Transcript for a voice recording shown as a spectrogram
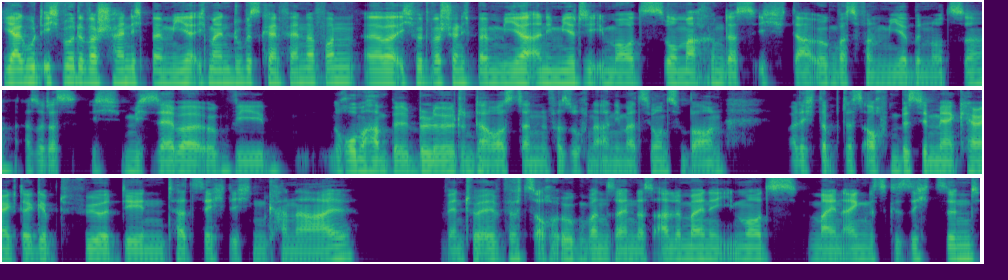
Ja, gut, ich würde wahrscheinlich bei mir, ich meine, du bist kein Fan davon, aber ich würde wahrscheinlich bei mir animierte Emotes so machen, dass ich da irgendwas von mir benutze. Also, dass ich mich selber irgendwie rumhampel blöd und daraus dann versuche, eine Animation zu bauen. Weil ich glaube, das auch ein bisschen mehr Charakter gibt für den tatsächlichen Kanal. Eventuell wird es auch irgendwann sein, dass alle meine Emotes mein eigenes Gesicht sind.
